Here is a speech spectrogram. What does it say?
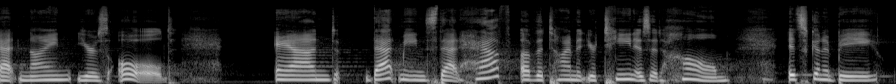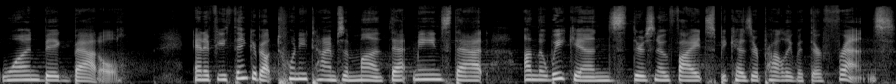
at nine years old, and that means that half of the time that your teen is at home, it's going to be one big battle. And if you think about 20 times a month, that means that on the weekends, there's no fights because they're probably with their friends.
